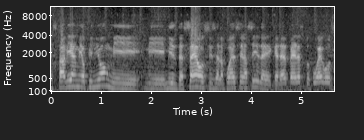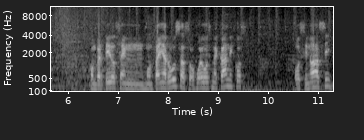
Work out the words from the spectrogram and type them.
está bien mi opinión, mis deseos, si se le puede decir así, de querer ver estos juegos convertidos en montañas rusas o juegos mecánicos? O si no es así,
